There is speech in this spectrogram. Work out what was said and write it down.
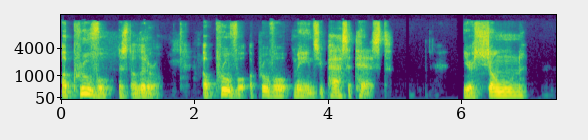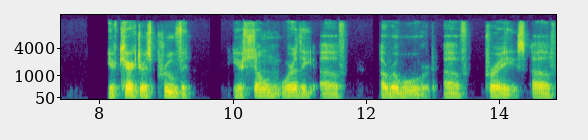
approval, is the literal. Approval. Approval means you pass a test. You're shown, your character is proven. You're shown worthy of a reward, of praise, of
